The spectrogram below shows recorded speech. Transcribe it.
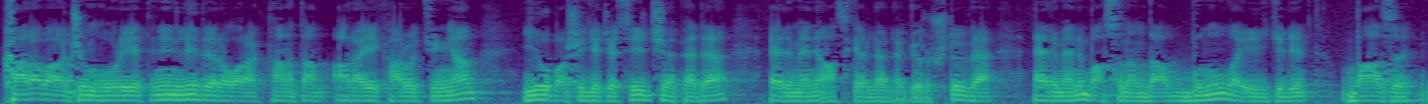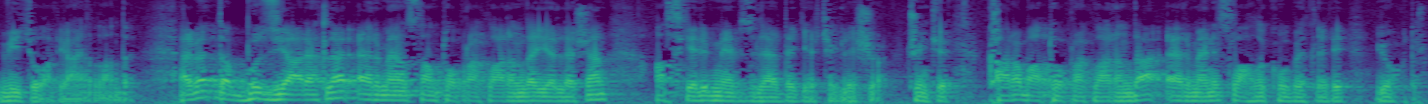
Karabağ Cumhuriyeti'nin lideri olarak tanıtan Arayi Karutunyan yılbaşı gecəsi cəbhədə erməni askerlərlə görüşdü və erməni basınında bununla ilgili bazı videolar yayınlandı. Əlbəttə bu ziyarətlər Ermənistan torpaqlarında yerləşən askeri mevzilərdə gerçəkləşiyor. Çünki Qarabağ torpaqlarında erməni silahlı qüvvətləri yoxdur.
